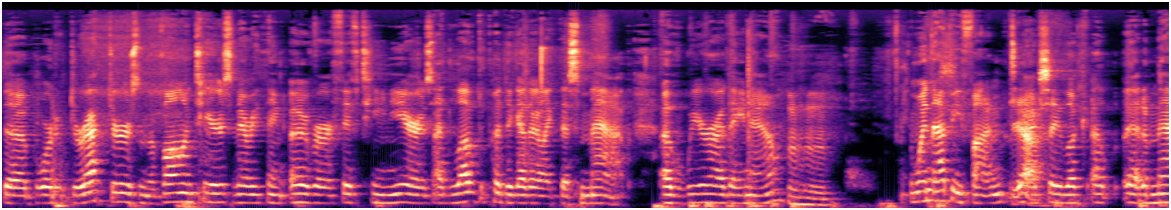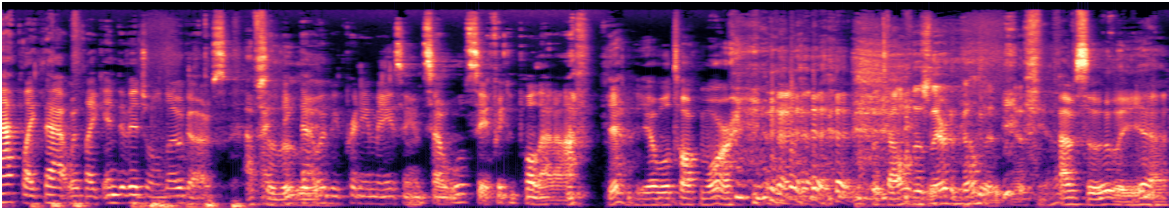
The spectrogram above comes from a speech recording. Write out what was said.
the board of directors and the volunteers and everything over 15 years, I'd love to put together like this map of where are they now. Wouldn't that be fun to Yeah. actually look at at a map like that with like individual logos? I Absolutely. think that would be pretty amazing. So we'll see if we can pull that off. yeah yeah we'll talk more The talent is there to build it. Yes. Absolutely, yeah.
